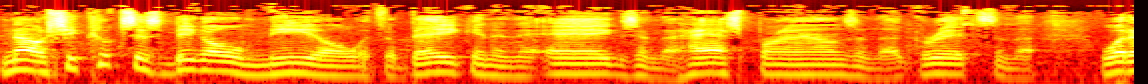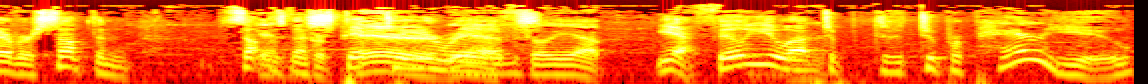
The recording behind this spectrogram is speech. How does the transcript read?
No, she cooks this big old meal with the bacon and the eggs and the hash browns and the grits and the whatever something something's going to stick to your Prepared, yeah, ribs. fill you up. Yeah, fill you up to, to, to prepare you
